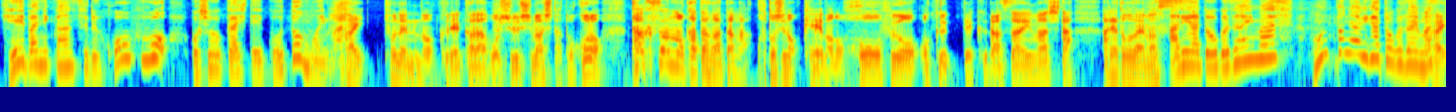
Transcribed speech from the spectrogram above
競馬に関する抱負をご紹介していこうと思います。はい去年の暮れから募集しましたところたくさんの方々が今年の競馬の抱負を送ってくださいましたありがとうございますありがとうございます。本当にありがとうございます。はい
